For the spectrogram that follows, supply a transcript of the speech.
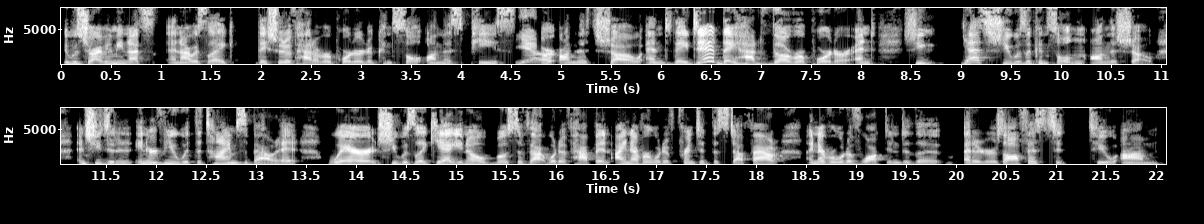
It was driving me nuts. And I was like, they should have had a reporter to consult on this piece. Yeah. or on this show and they did they had the reporter and she yes she was a consultant on the show and she did an interview with the times about it where she was like yeah you know most of that would have happened. I never would have printed the stuff out. I never would have walked into the editor's office to to um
